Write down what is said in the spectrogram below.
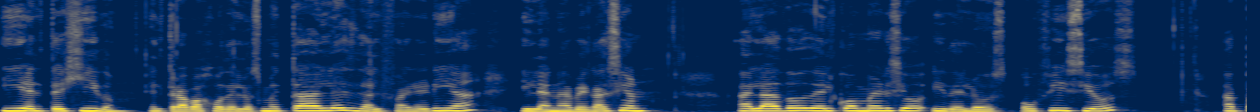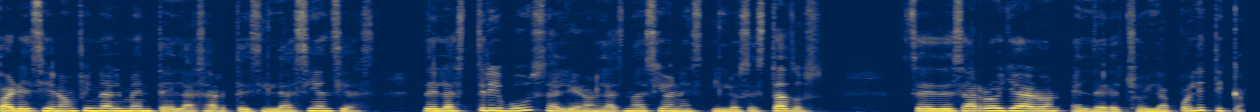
y el tejido, el trabajo de los metales, la alfarería y la navegación. Al lado del comercio y de los oficios aparecieron finalmente las artes y las ciencias. De las tribus salieron las naciones y los estados. Se desarrollaron el derecho y la política.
